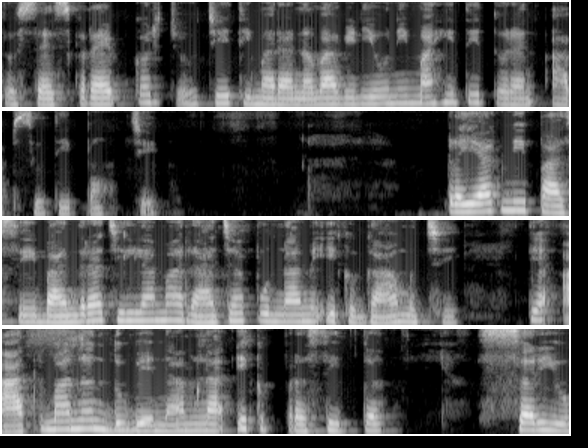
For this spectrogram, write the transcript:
તો સબસ્ક્રાઈબ કરજો જેથી મારા નવા વિડીયોની માહિતી તુરંત આપ સુધી પહોંચે. પ્રયાગની પાસે બાંદ્રા જિલ્લામાં રાજાપુર નામે એક ગામ છે. ત્યાં આત્માનંદ દુબે નામના એક પ્રસિદ્ધ સરયુ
